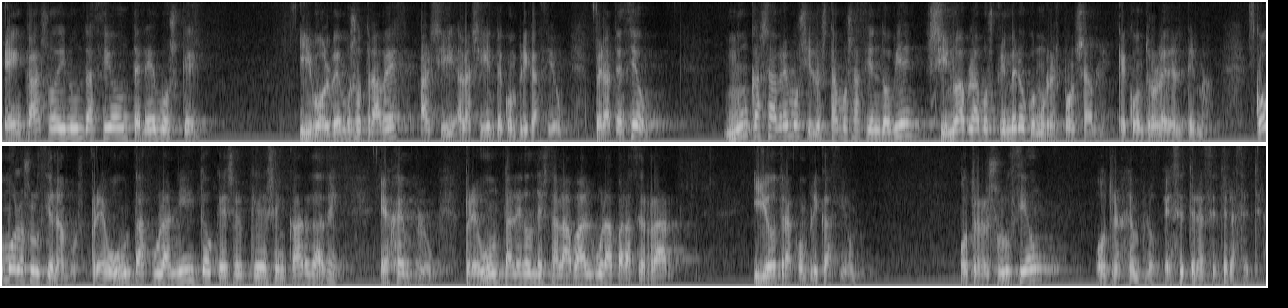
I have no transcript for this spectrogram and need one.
en caso de inundación tenemos que... Y volvemos otra vez a la siguiente complicación. Pero atención, nunca sabremos si lo estamos haciendo bien si no hablamos primero con un responsable que controle del tema. ¿Cómo lo solucionamos? Pregunta a fulanito que es el que se encarga de... Ejemplo, pregúntale dónde está la válvula para cerrar y otra complicación. Otra resolución, otro ejemplo, etcétera, etcétera, etcétera.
